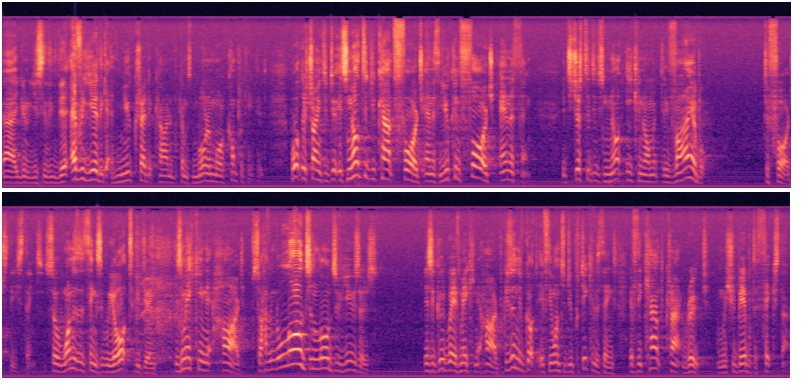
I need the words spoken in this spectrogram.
uh, you, know, you see, the, every year they get a new credit card, and it becomes more and more complicated. What they're trying to do, it's not that you can't forge anything. You can forge anything. It's just that it's not economically viable to forge these things. So one of the things that we ought to be doing is making it hard. So having loads and loads of users is a good way of making it hard because then they've got, if they want to do particular things, if they can't crack root, and we should be able to fix that,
